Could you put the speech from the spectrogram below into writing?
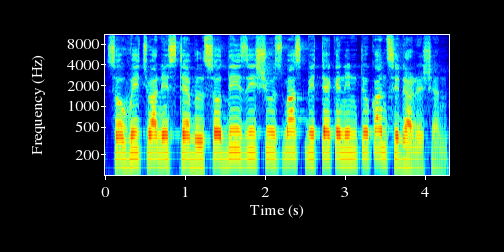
So, which one is stable. So, these issues must be taken into consideration.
